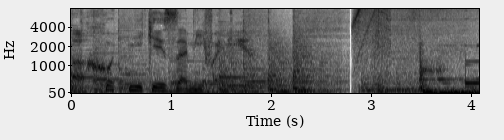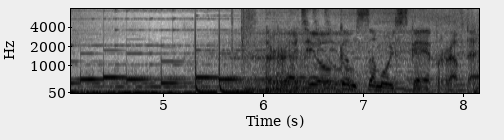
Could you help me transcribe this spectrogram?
Охотники за мифами. Радио «Комсомольская правда».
